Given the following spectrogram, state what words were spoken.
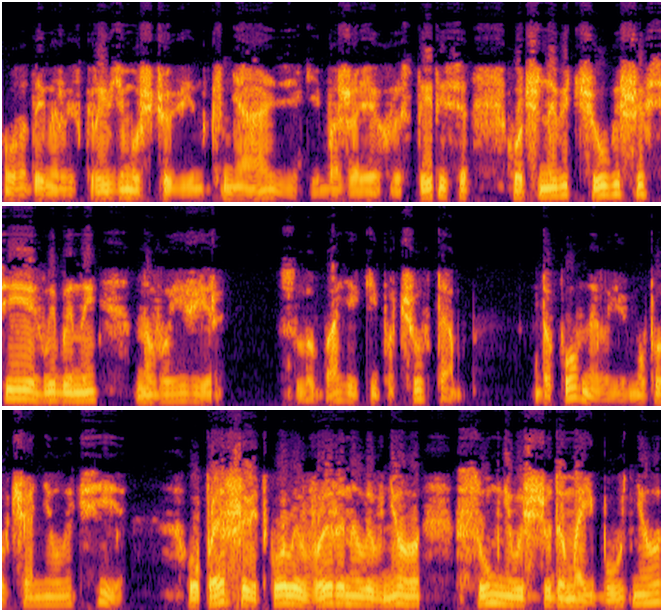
Володимир відкрив йому, що він князь, який бажає хреститися, хоч не відчувши всієї глибини нової віри. Слова, які почув там, доповнили йому повчання Олексія. Уперше, відколи виринули в нього сумніви щодо майбутнього,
